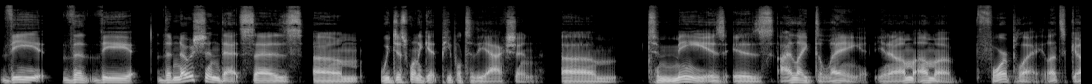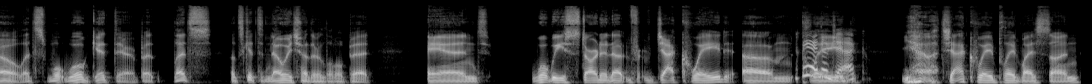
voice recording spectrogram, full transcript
the the the the notion that says um, we just want to get people to the action um, to me is is I like delaying it. You know, I'm I'm a foreplay. Let's go. Let's we'll, we'll get there, but let's let's get to know each other a little bit. And what we started up Jack Quaid um played Jack. Yeah, Jack Quaid played my son.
